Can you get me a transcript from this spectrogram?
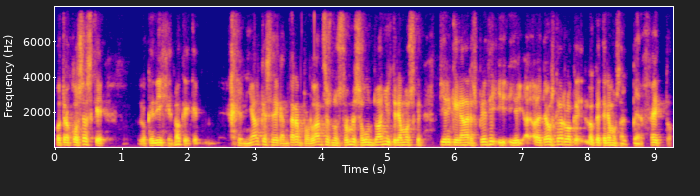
Otra cosa es que lo que dije, ¿no? Que, genial que se decantaran por Lance, es nuestro hombre segundo año y tenemos que, tiene que ganar experiencia y, tenemos que ver lo que, lo que tenemos al perfecto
